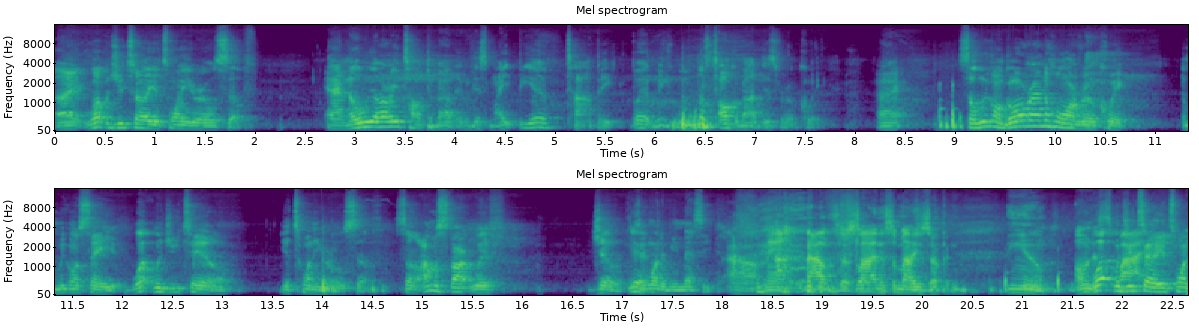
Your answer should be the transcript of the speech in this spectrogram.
All right, what would you tell your 20 year old self? And I know we already talked about that this might be a topic, but we, let's talk about this real quick. All right. So we're gonna go around the horn real quick, and we're gonna say, what would you tell your 20 year old self? So I'm gonna start with Joe because Yeah. you want to be messy. Oh man, I was Sliding somebody's joking. DM. On the What would you spot, tell your 20-year-old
